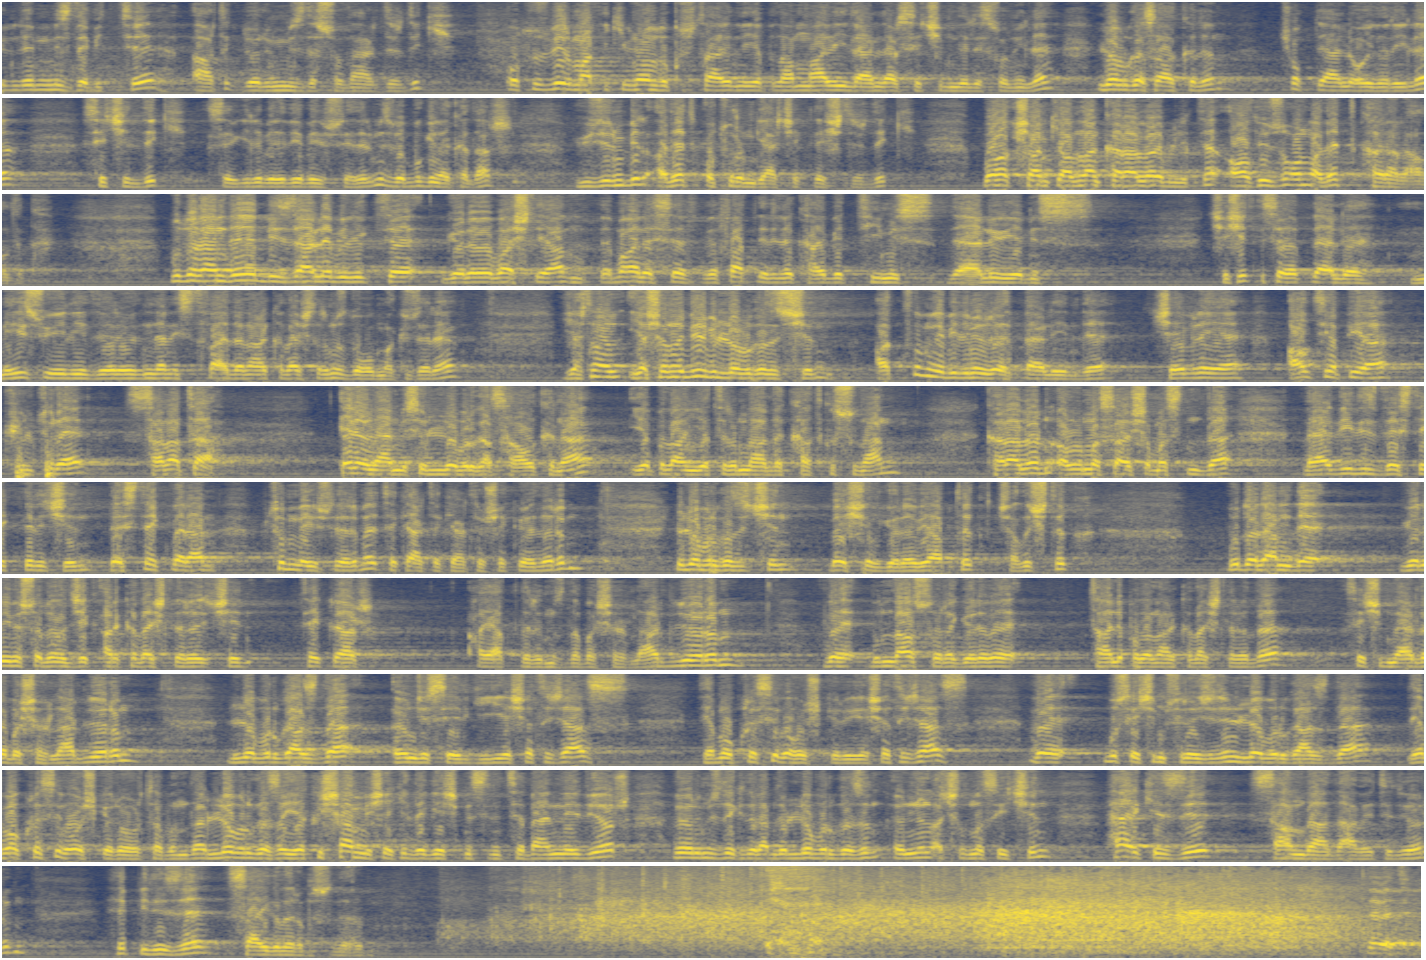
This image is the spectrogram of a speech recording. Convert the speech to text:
Gündemimiz de bitti. Artık dönümümüzü de sona erdirdik. 31 Mart 2019 tarihinde yapılan mali idareler seçimleri sonuyla Lüleburgaz halkının çok değerli oylarıyla seçildik sevgili belediye meclis üyelerimiz ve bugüne kadar 121 adet oturum gerçekleştirdik. Bu akşamki alınan kararlarla birlikte 610 adet karar aldık. Bu dönemde bizlerle birlikte göreve başlayan ve maalesef vefat nedeniyle kaybettiğimiz değerli üyemiz, çeşitli sebeplerle meclis üyeliği görevinden istifa eden arkadaşlarımız da olmak üzere yaşan- yaşanabilir bir Lüleburgaz için aklım ve bilimin rehberliğinde çevreye, altyapıya, kültüre, sanata, en önemlisi Lüleburgaz halkına yapılan yatırımlarda katkı sunan, kararların alınması aşamasında verdiğiniz destekler için destek veren tüm meclislerime teker teker teşekkür ederim. Lüleburgaz için 5 yıl görev yaptık, çalıştık. Bu dönemde görevi sona erecek arkadaşları için tekrar hayatlarımızda başarılar diliyorum ve bundan sonra göreve talip olan arkadaşlara da seçimlerde başarılar diliyorum. Lüleburgaz'da önce sevgiyi yaşatacağız, demokrasi ve hoşgörüyü yaşatacağız ve bu seçim sürecinin Lüleburgaz'da demokrasi ve hoşgörü ortamında Lüleburgaz'a yakışan bir şekilde geçmesini temenni ediyor ve önümüzdeki dönemde Lüleburgaz'ın önünün açılması için herkesi sandığa davet ediyorum. Hepinize saygılarımı sunuyorum. Evet.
